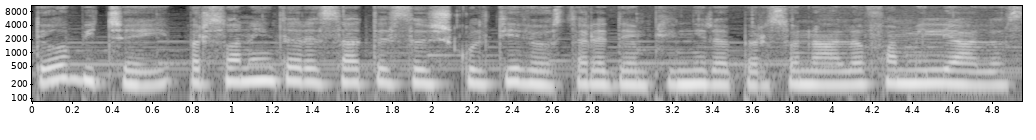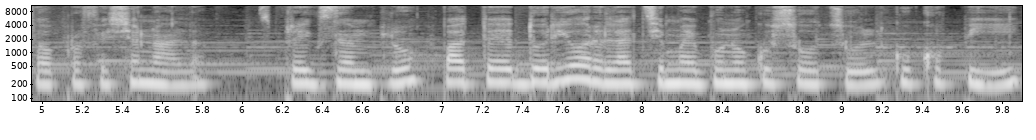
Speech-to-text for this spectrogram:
de obicei, persoane interesate să-și cultive o stare de împlinire personală, familială sau profesională. Spre exemplu, poate dori o relație mai bună cu soțul, cu copiii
